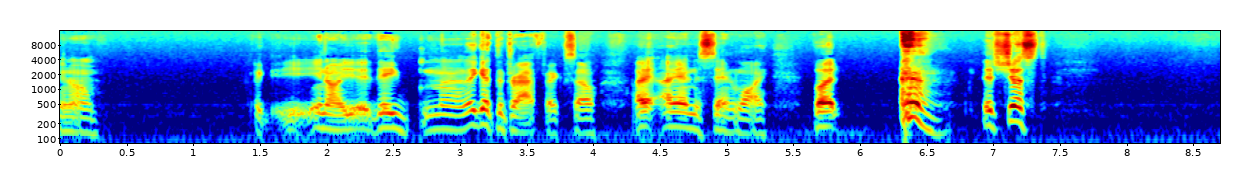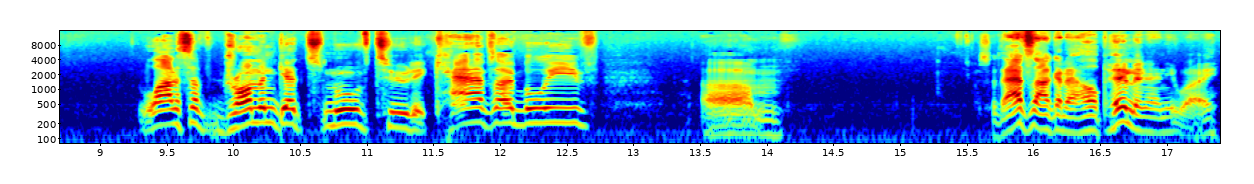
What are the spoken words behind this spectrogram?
You know. You know they they get the draft pick, so I, I understand why. But it's just a lot of stuff. Drummond gets moved to the Cavs, I believe. Um, so that's not going to help him in any way.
